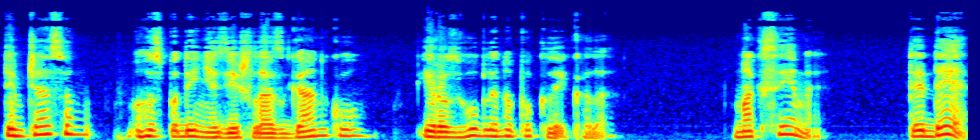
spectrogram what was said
Тим часом господиня зійшла з ганку і розгублено покликала Максиме, ти де?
